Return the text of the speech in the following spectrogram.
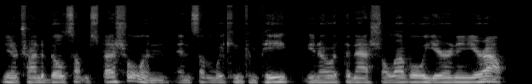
you know, trying to build something special and and something we can compete, you know, at the national level year in and year out.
